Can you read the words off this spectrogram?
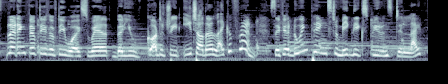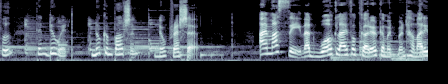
Splitting 50-50 works well, but you've got to treat each other like a friend. So if you're doing things to make the experience delightful, then do it. No compulsion, no pressure. I must say that work life और करियर कमिटमेंट हमारे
